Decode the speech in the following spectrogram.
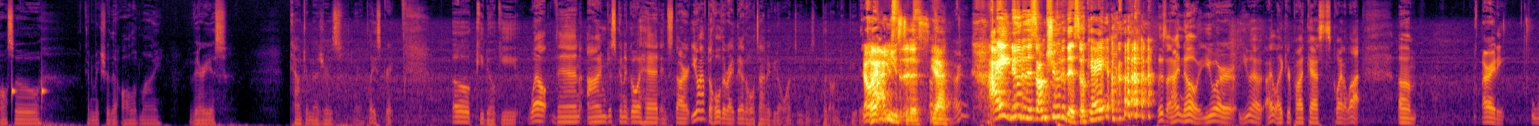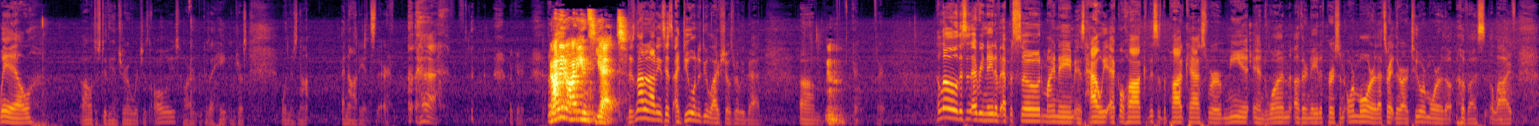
also got to make sure that all of my various countermeasures are in place. Great. Okie dokie. Well, then I'm just gonna go ahead and start. You don't have to hold it right there the whole time if you don't want to. You can just put it on the computer. No, No, I'm I'm, used used to to this. this. Okay, Yeah. All right. I ain't new to this. I'm true to this. Okay. Listen, I know you are. You have. I like your podcasts quite a lot. Um. Alrighty. Well, I'll just do the intro, which is always hard because I hate intros when there's not an audience there. okay. Not an audience yet. There's not an audience. Yet. I do want to do live shows really bad. Um, Mm. Okay. All right. Hello, this is Every Native episode. My name is Howie Echo-Hawk. This is the podcast where me and one other Native person or more, that's right, there are two or more of, the, of us alive,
